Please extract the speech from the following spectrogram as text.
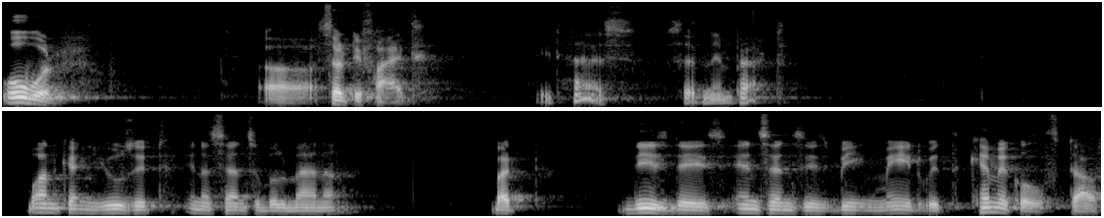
over uh, certified, it has certain impact. One can use it in a sensible manner, but these days incense is being made with chemical stuff,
